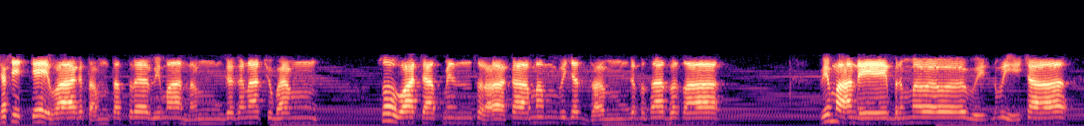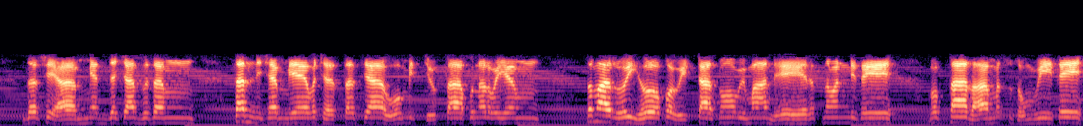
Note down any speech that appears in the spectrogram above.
झटित्येवागतं तत्र विमानं गगनाशुभम् सोवाचास्मिन् कामं विजध्वं गतसाध्वसा। विमाने ब्रह्म विचा दर्शयाम्यद्य चाद्भुतम् तन्निशम्येव च तस्य ओमित्युक्ता पुनर्वयम्। समारोह्योपविष्टास्मो विमाने रत्नमण्डिते। मुक्ताधामसु संवीते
